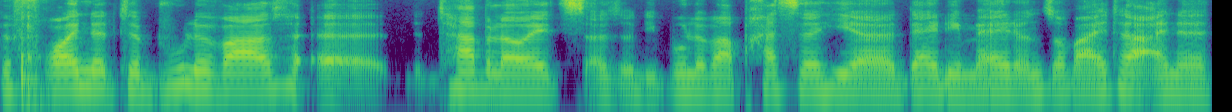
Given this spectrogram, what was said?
befreundete Boulevard-Tabloids, äh, also die Boulevardpresse hier, Daily Mail und so weiter, eine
